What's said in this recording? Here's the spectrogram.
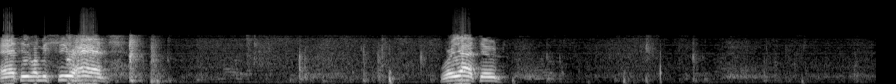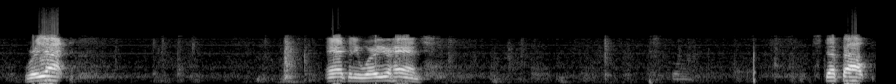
Anthony, let me see your hands. Where you at, dude? Where you at? Anthony, where are your hands? Step out.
